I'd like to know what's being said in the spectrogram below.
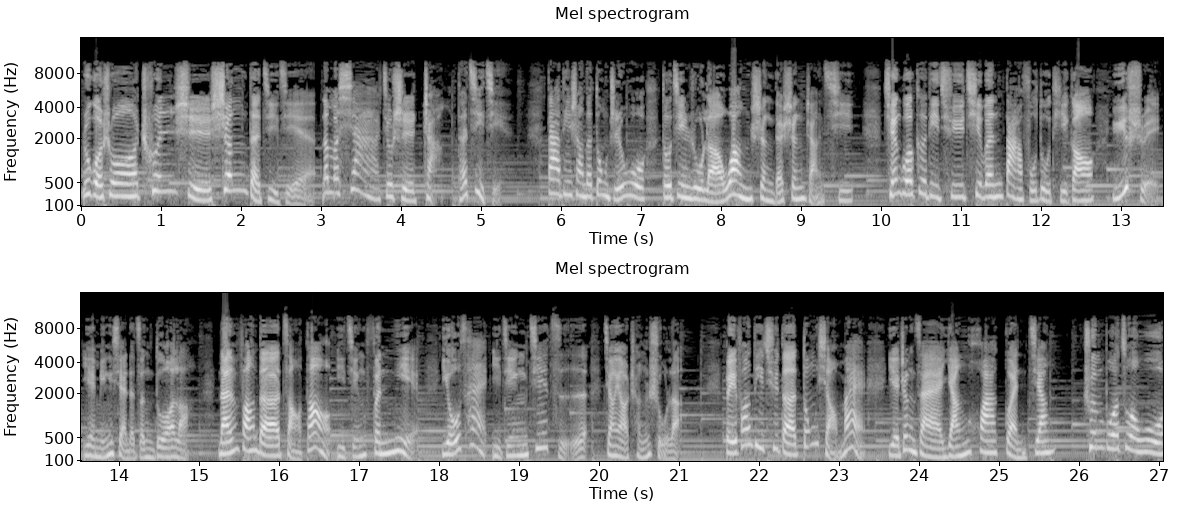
如果说春是生的季节，那么夏就是长的季节。大地上的动植物都进入了旺盛的生长期，全国各地区气温大幅度提高，雨水也明显的增多了。南方的早稻已经分蘖，油菜已经结籽，将要成熟了。北方地区的冬小麦也正在扬花灌浆。春播作物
